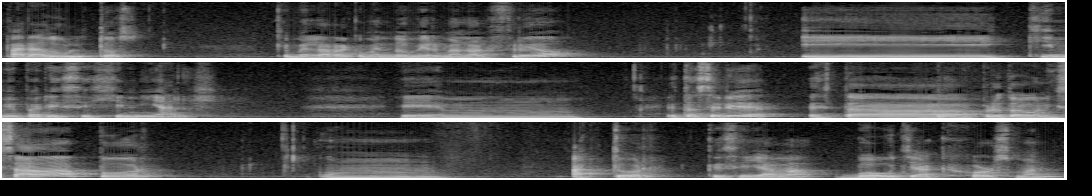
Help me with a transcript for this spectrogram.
para adultos que me la recomendó mi hermano Alfredo y que me parece genial. Em, esta serie está protagonizada por un actor que se llama Bojack Horseman.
